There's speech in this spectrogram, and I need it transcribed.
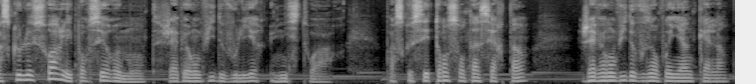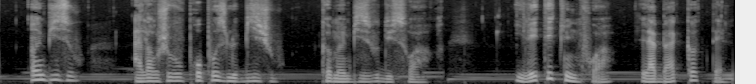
Parce que le soir, les pensées remontent, j'avais envie de vous lire une histoire. Parce que ces temps sont incertains, j'avais envie de vous envoyer un câlin, un bisou. Alors je vous propose le bijou, comme un bisou du soir. Il était une fois la bague cocktail.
